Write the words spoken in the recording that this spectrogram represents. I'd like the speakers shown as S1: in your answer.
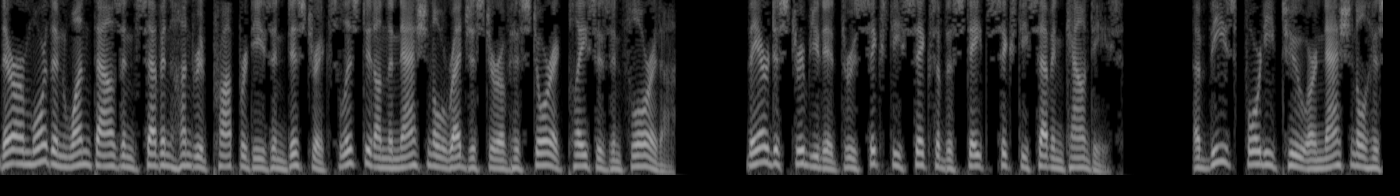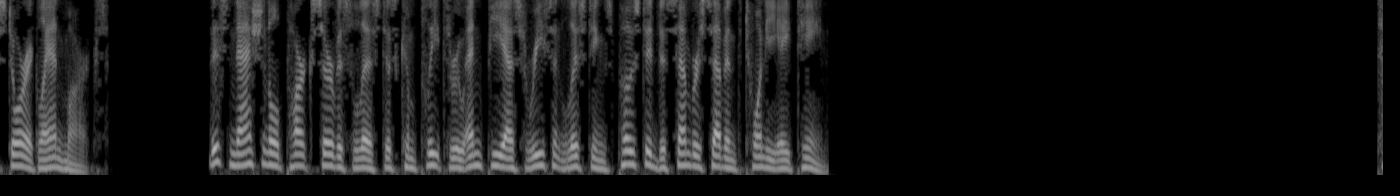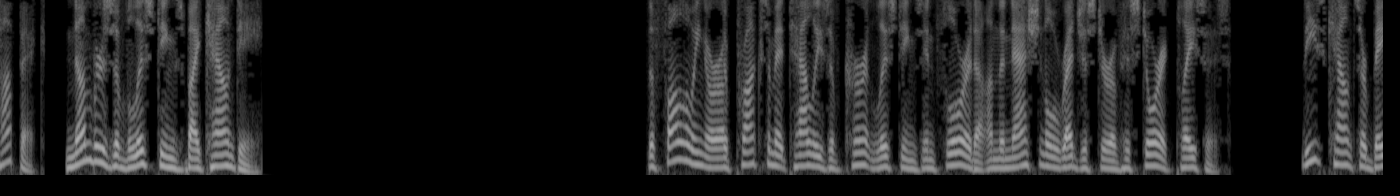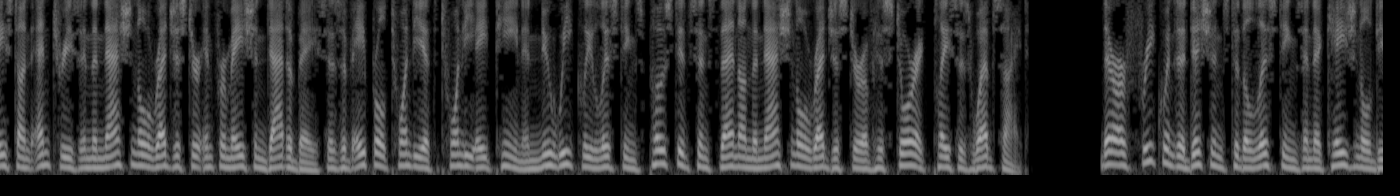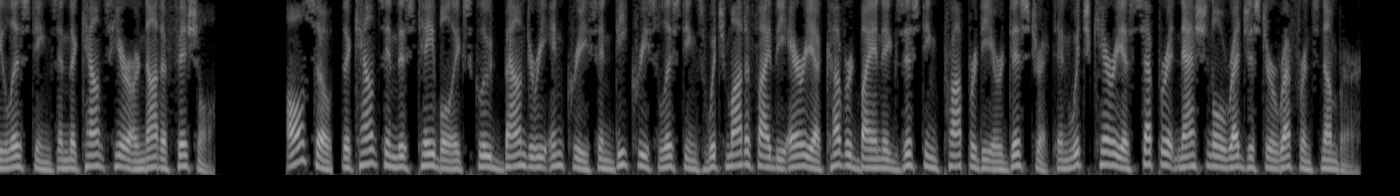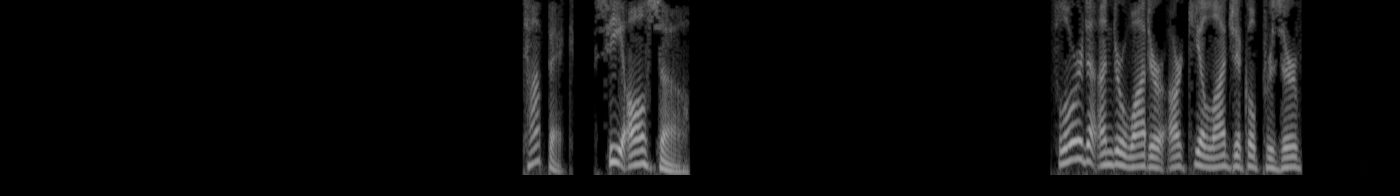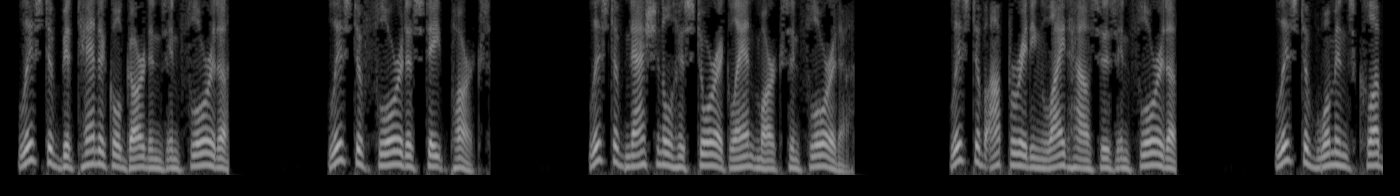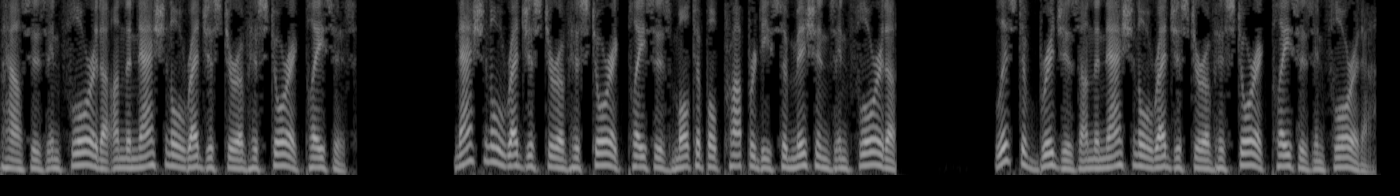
S1: There are more than 1,700 properties and districts listed on the National Register of Historic Places in Florida. They are distributed through 66 of the state's 67 counties. Of these, 42 are National Historic Landmarks. This National Park Service list is complete through NPS recent listings posted December 7, 2018. Numbers of listings by county The following are approximate tallies of current listings in Florida on the National Register of Historic Places. These counts are based on entries in the National Register Information Database as of April 20, 2018 and new weekly listings posted since then on the National Register of Historic Places website. There are frequent additions to the listings and occasional delistings and the counts here are not official. Also, the counts in this table exclude boundary increase and decrease listings which modify the area covered by an existing property or district and which carry a separate National Register reference number. See also. Florida Underwater Archaeological Preserve. List of botanical gardens in Florida. List of Florida state parks List of National Historic Landmarks in Florida. List of operating lighthouses in Florida. List of women's clubhouses in Florida on the National Register of Historic Places. National Register of Historic Places Multiple property submissions in Florida. List of bridges on the National Register of Historic Places in Florida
